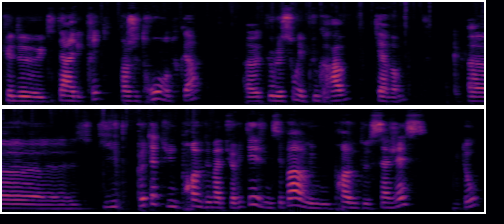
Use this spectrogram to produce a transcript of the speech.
que de guitare électrique. Enfin, je trouve en tout cas euh, que le son est plus grave qu'avant. Euh, qui est peut-être une preuve de maturité, je ne sais pas, une preuve de sagesse plutôt.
